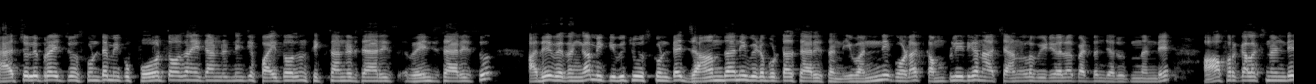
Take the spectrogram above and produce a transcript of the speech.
యాక్చువల్లీ ప్రైస్ చూసుకుంటే మీకు ఫోర్ థౌజండ్ ఎయిట్ హండ్రెడ్ నుంచి five thousand six hundred saris range saris అదే విధంగా మీకు ఇవి చూసుకుంటే జామ్దాని విడబుట్ట శారీస్ అండి. ఇవన్నీ కూడా కంప్లీట్గా నా ఛానల్లో వీడియోలో పెట్టడం జరుగుతుందండి. ఆఫర్ కలెక్షన్ అండి.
